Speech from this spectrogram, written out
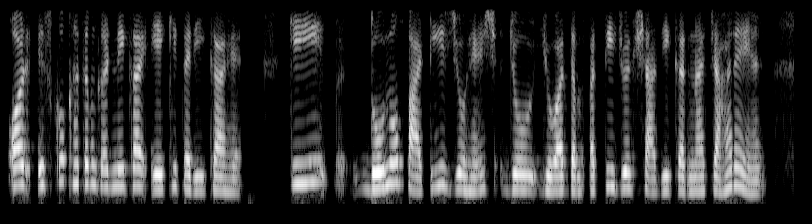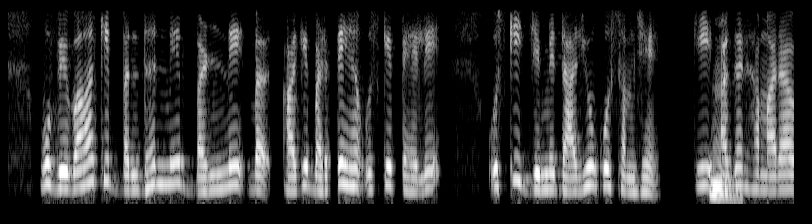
और इसको खत्म करने का एक ही तरीका है। कि दोनों पार्टीज़ जो हैं जो युवा दंपति जो एक शादी करना चाह रहे हैं वो विवाह के बंधन में बढ़ने आगे बढ़ते हैं उसके पहले उसकी जिम्मेदारियों को समझें कि हम्म। अगर हमारा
